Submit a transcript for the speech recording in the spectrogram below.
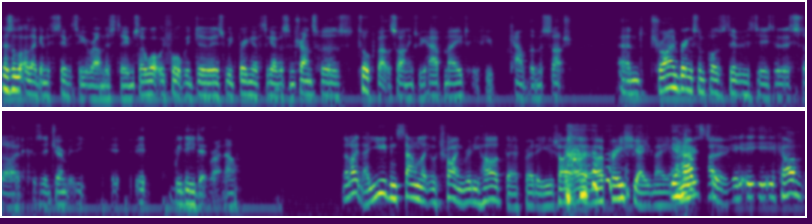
there's a lot of negativity around this team. So what we thought we'd do is we'd bring together some transfers, talk about the signings we have made, if you count them as such, and try and bring some positivity to this side because it generally it, it we need it right now. I like that. You even sound like you're trying really hard there, Freddie, which I, I, I appreciate, mate. you have to. You, you, can't.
